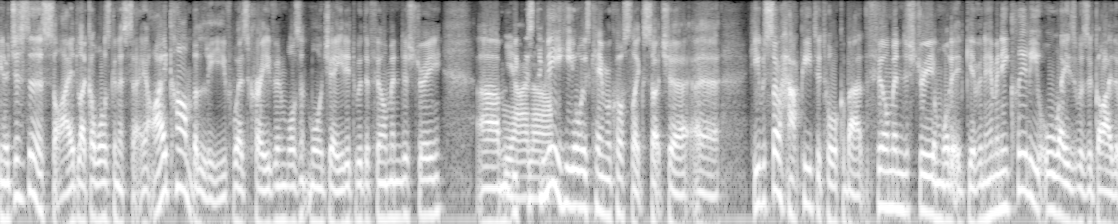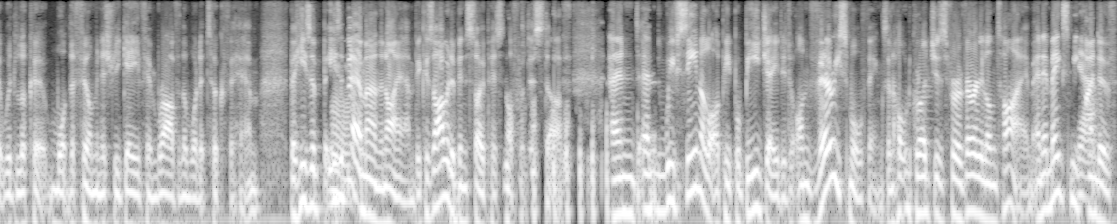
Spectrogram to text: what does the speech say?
You know, just an aside, like I was going to say, I can't believe Wes Craven wasn't more jaded with the film industry. Um, Yeah, because to me, he always came across like such a, a he was so happy to talk about the film industry and what it had given him and he clearly always was a guy that would look at what the film industry gave him rather than what it took for him but he's a he's a Mm. better man than I am because I would have been so pissed off with this stuff and and we've seen a lot of people be jaded on very small things and hold grudges for a very long time and it makes me Yeah. kind of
